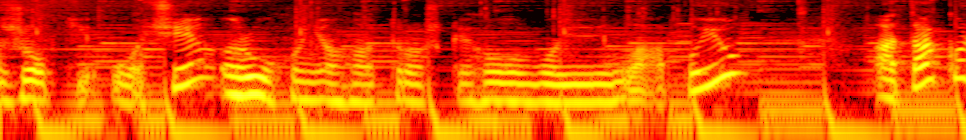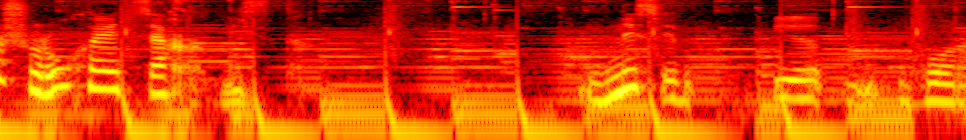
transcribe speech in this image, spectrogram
жовті очі, рух у нього трошки головою і лапою, а також рухається хвіст. Вниз і вгору.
